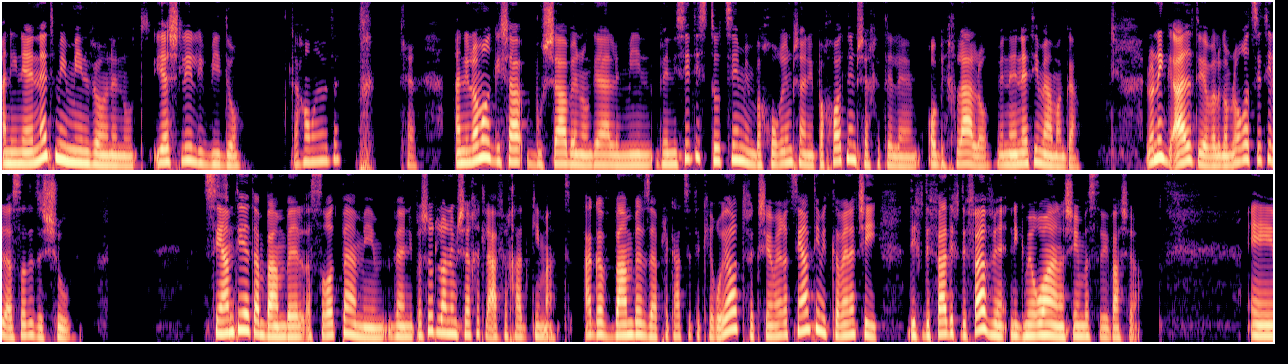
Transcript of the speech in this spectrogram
אני נהנית ממין ואוננות, יש לי ליבידו. ככה אומרים את זה? כן. אני לא מרגישה בושה בנוגע למין, וניסיתי סטוצים עם בחורים שאני פחות נמשכת אליהם, או בכלל לא, ונהניתי מהמגע. לא נגעלתי, אבל גם לא רציתי לעשות את זה שוב. סיימתי את הבמבל עשרות פעמים, ואני פשוט לא נמשכת לאף אחד כמעט. אגב, במבל זה אפליקציית היכרויות, וכשהיא אומרת סיימתי, מתכוונת שהיא דפדפה דפדפה ונגמרו האנשים בסביבה שלה. אה,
